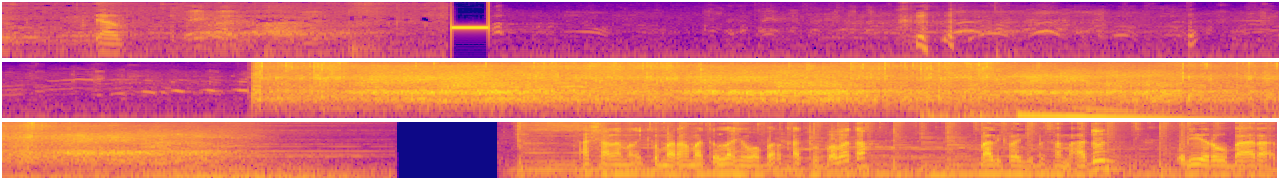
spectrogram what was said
Siap Assalamualaikum warahmatullahi wabarakatuh. Bapak toh? Balik lagi bersama Adun Biru Barat.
